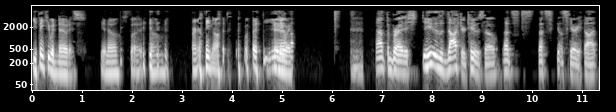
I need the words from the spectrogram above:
You think he would notice, you know, but, um, apparently not. but Yeah. anyway, Not the brightest. He is a doctor too, so that's that's a scary thought.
